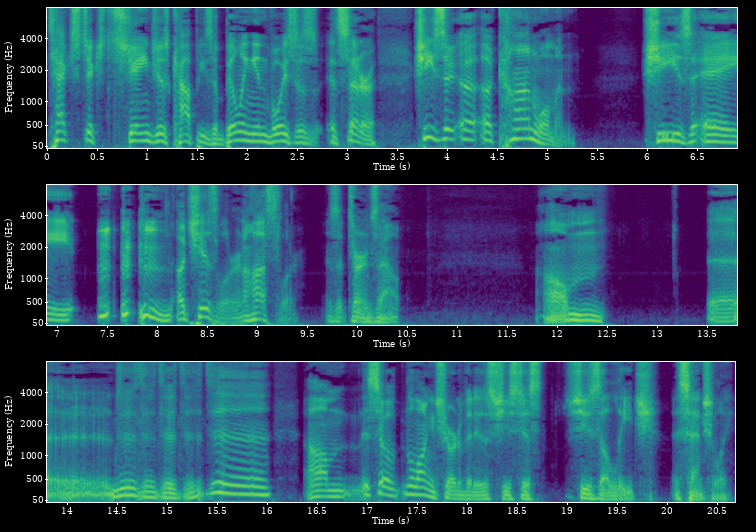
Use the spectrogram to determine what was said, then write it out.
text exchanges, copies of billing invoices, etc. She's a, a, con woman. She's a a chiseler and a hustler, as it turns out. Um. Uh, um. So the long and short of it is, she's just she's a leech essentially,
